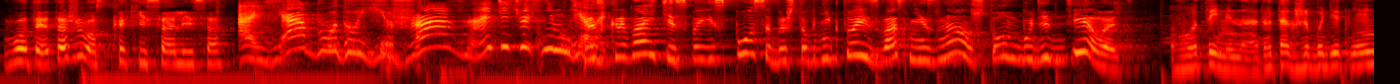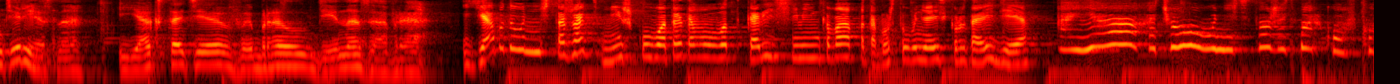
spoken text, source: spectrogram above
Вот это жестко, киса Алиса. А я буду ежа, знаете, что с ним делать? Раскрывайте свои способы, чтобы никто из вас не знал, что он будет делать. Вот именно, это также будет неинтересно. Я, кстати, выбрал динозавра. Я буду уничтожать мишку вот этого вот коричневенького, потому что у меня есть крутая идея. А я хочу уничтожить морковку.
